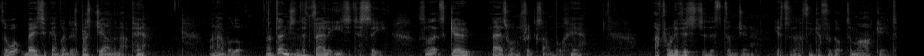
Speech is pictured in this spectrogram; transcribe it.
So what basically I'm going to do is press J on the map here and have a look. Now dungeons are fairly easy to see. So let's go, there's one for example here. I've probably visited this dungeon yesterday. I think I forgot to mark it.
